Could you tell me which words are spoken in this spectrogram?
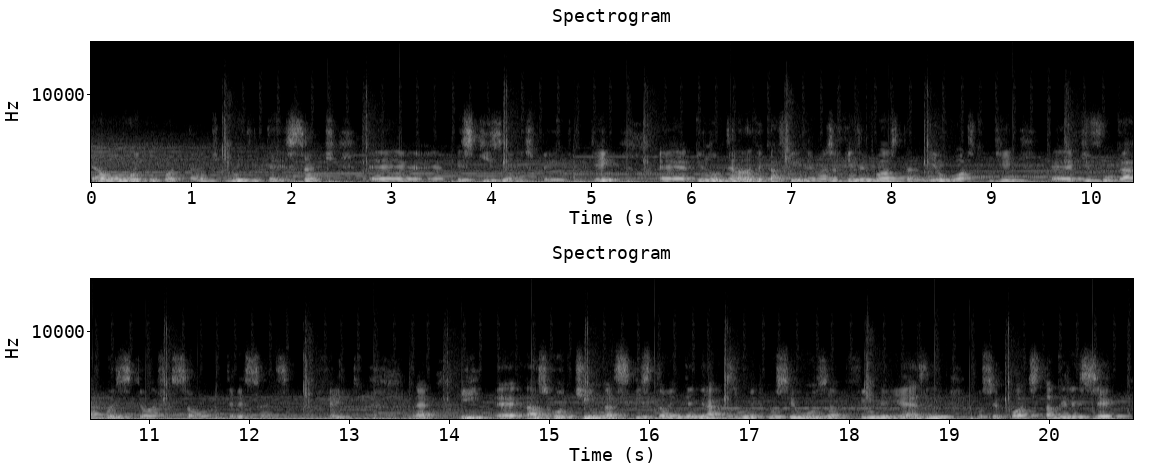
é algo muito importante, muito interessante. É, é, pesquisem a respeito, ok? É, de novo, não tem nada a ver com a Finder, mas a Finder gosta eu gosto de divulgar coisas que eu acho que são interessantes, perfeito? Né? E é, as rotinas que estão integradas, no momento que você usa Finder Esli, você pode estabelecer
